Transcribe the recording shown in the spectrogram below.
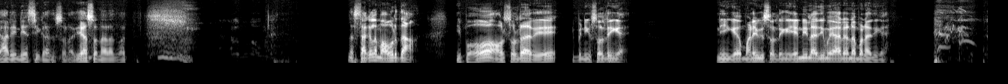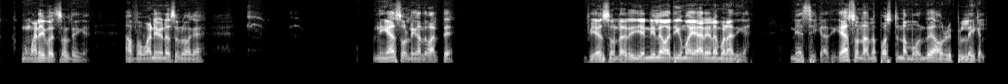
யாரையும் நேசிக்காதுன்னு சொன்னார். ஏன் சொன்னார் அந்த வார்த்தை? இந்த சகலம் அவர் தான் இப்போது அவர் சொல்கிறாரு இப்போ நீங்கள் சொல்கிறீங்க நீங்கள் மனைவி சொல்கிறீங்க என்னிலும் அதிகமாக யாரும் என்ன பண்ணாதீங்க? உங்கள் மனைவி பார்த்து சொல்கிறீங்க அப்போ மனைவி என்ன சொல்லுவாங்க? நீங்கள் ஏன் சொல்கிறீங்க அந்த வார்த்தை? இப்போ ஏன் சொன்னார்? என்னிலும் அதிகமாக யாரும் என்ன பண்ணாதீங்க? நேசிக்காதீங்க. ஏன் சொன்னார்னா ஃபஸ்ட்டு நம்ம வந்து அவருடைய பிள்ளைகள்.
